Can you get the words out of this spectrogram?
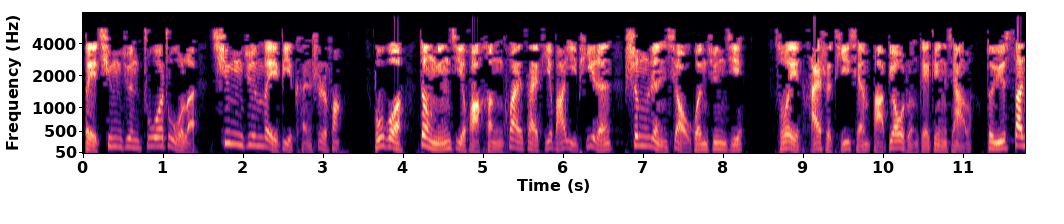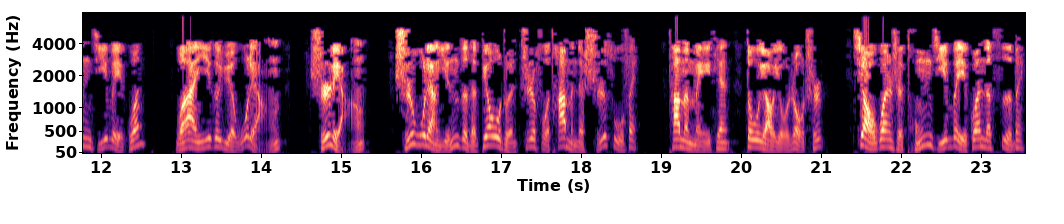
被清军捉住了，清军未必肯释放。不过邓明计划很快再提拔一批人升任校官军阶，所以还是提前把标准给定下了。对于三级尉官，我按一个月五两、十两、十五两银子的标准支付他们的食宿费，他们每天都要有肉吃。校官是同级尉官的四倍。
